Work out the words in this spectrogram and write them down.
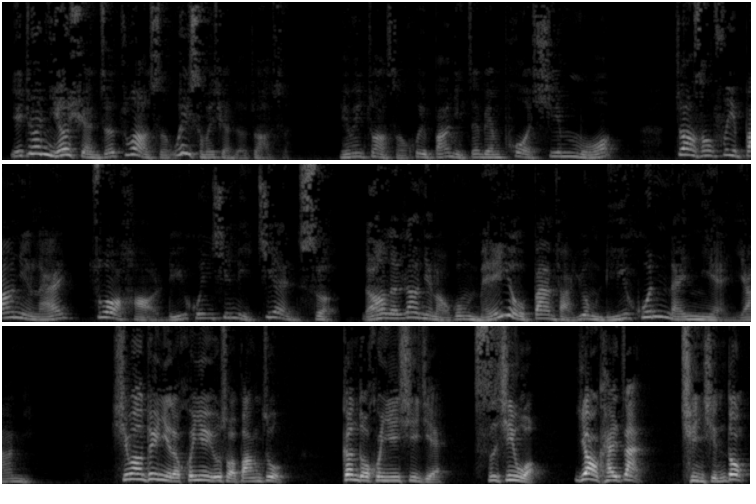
也就是你要选择朱老师。为什么选择朱老师？因为朱老师会帮你这边破心魔。壮生会帮你来做好离婚心理建设，然后呢，让你老公没有办法用离婚来碾压你。希望对你的婚姻有所帮助。更多婚姻细节，私信我。要开战，请行动。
